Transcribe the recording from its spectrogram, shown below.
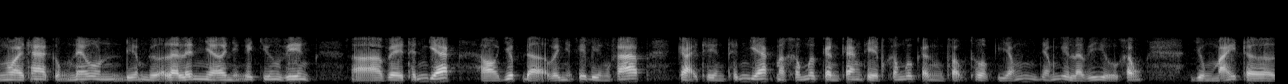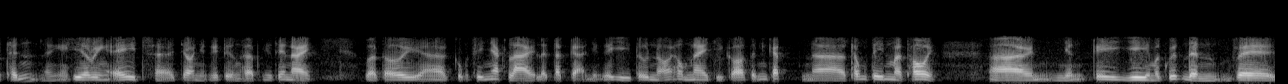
ngoài ra cũng nêu điểm nữa là lên nhờ những cái chuyên viên à, về thính giác họ giúp đỡ với những cái biện pháp cải thiện thính giác mà không có cần can thiệp không có cần phẫu thuật giống giống như là ví dụ không dùng máy trợ thính hearing aids à, cho những cái trường hợp như thế này. Và tôi à, cũng xin nhắc lại là tất cả những cái gì tôi nói hôm nay chỉ có tính cách uh, thông tin mà thôi. À, những cái gì mà quyết định về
